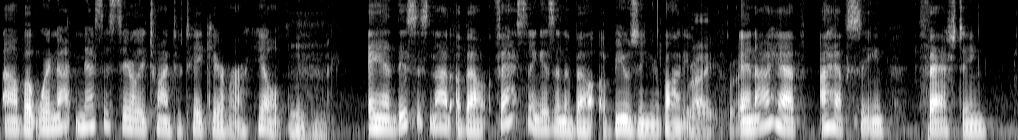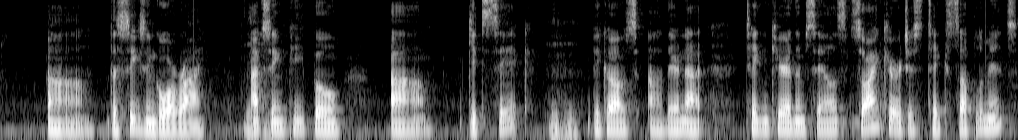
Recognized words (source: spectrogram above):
uh, but we're not necessarily trying to take care of our health. Mm-hmm. And this is not about fasting. Isn't about abusing your body. Right. right. And I have I have seen fasting, uh, the season go awry. Mm-hmm. I've seen people uh, get sick mm-hmm. because uh, they're not taking care of themselves. So I encourage us to take supplements,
